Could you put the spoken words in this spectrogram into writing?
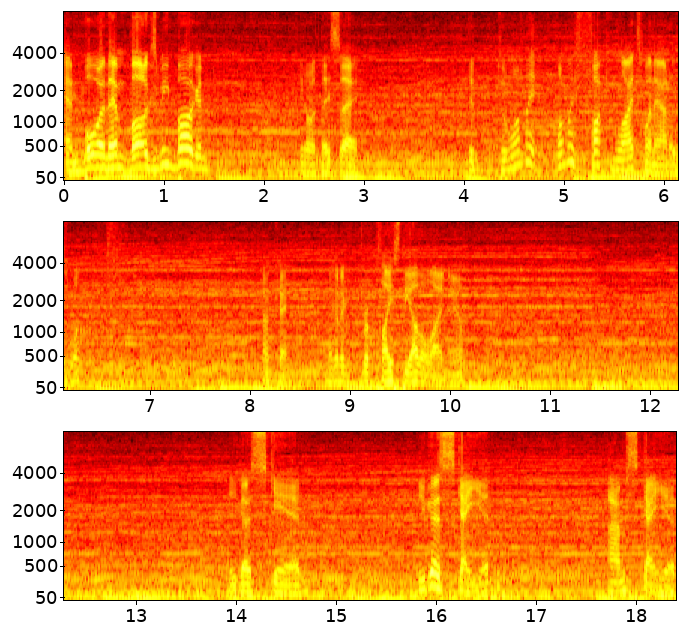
And boy, them bugs be bugging. You know what they say. Did, did one of my one of my fucking lights went out as well? Okay, I gotta replace the other light now. You guys scared? You guys scared? I'm scared.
